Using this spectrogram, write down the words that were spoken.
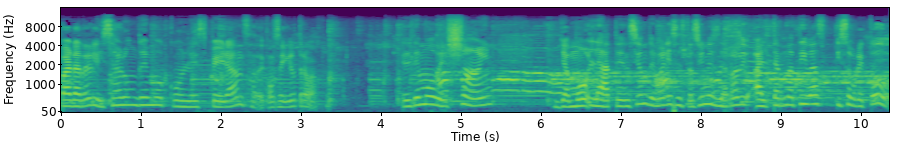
para realizar un demo con la esperanza de conseguir trabajo. El demo de Shine llamó la atención de varias estaciones de radio alternativas y sobre todo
